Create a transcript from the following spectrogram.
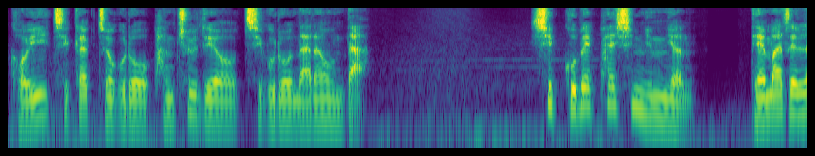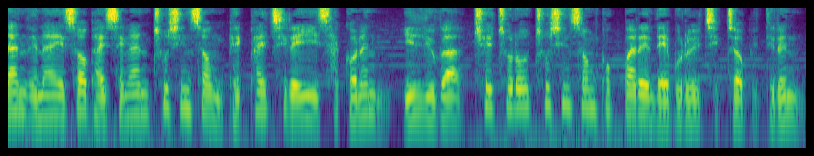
거의 즉각적으로 방출되어 지구로 날아온다. 1986년 대마젤란 은하에서 발생한 초신성 187A 사건은 인류가 최초로 초신성 폭발의 내부를 직접 들은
